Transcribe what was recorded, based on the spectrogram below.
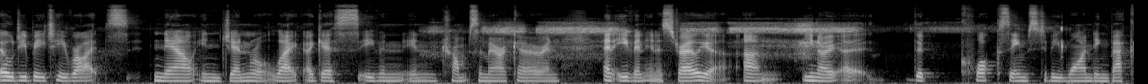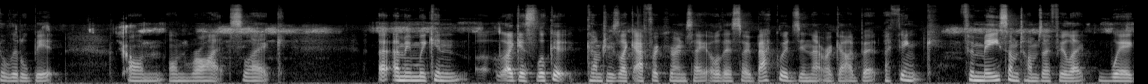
LGBT rights now in general? Like, I guess even in Trump's America and and even in Australia, um, you know, uh, the clock seems to be winding back a little bit on on rights. Like, I mean, we can, I guess, look at countries like Africa and say, oh, they're so backwards in that regard. But I think for me, sometimes I feel like we're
